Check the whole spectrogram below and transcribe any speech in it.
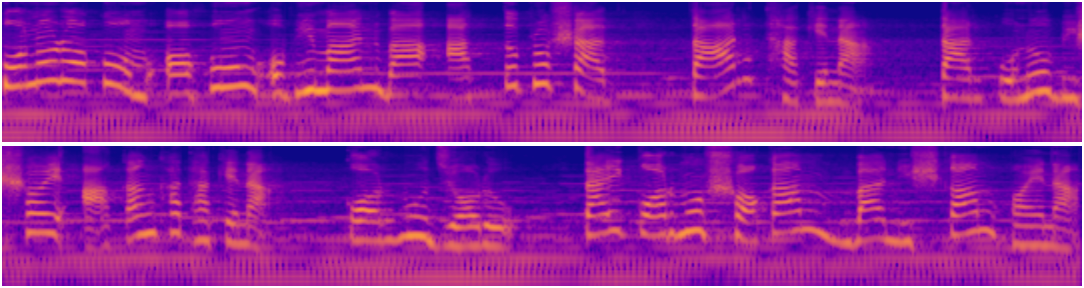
কোনো রকম অহং, অভিমান বা আত্মপ্রসাদ তার থাকে না। তার কোনো বিষয়ে আকাঙ্ক্ষা থাকে না। কর্ম জড়ো। তাই কর্ম সকাম বা নিষ্কাম হয় না।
